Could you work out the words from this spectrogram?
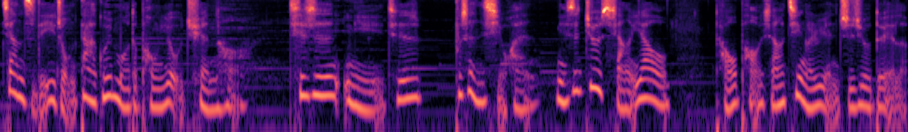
这样子的一种大规模的朋友圈哈，其实你其实不是很喜欢，你是就想要逃跑，想要敬而远之就对了。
